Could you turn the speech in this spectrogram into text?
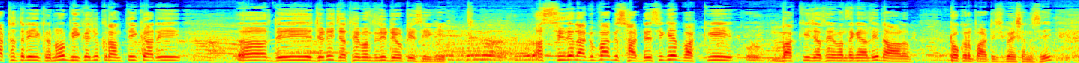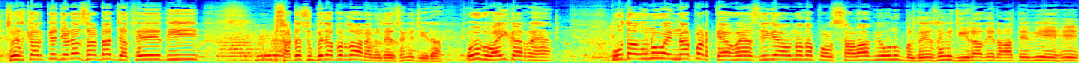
8 ਤਰੀਕ ਨੂੰ ਬੀਕੇਯੂ ਕ੍ਰਾਂਤੀਕਾਰੀ ਦੀ ਜਿਹੜੀ ਜਥੇਬੰਦੀ ਦੀ ਡਿਊਟੀ ਸੀਗੀ। 80 ਦੇ ਲਗਭਗ ਸਾਡੇ ਸੀਗੇ, ਬਾਕੀ ਬਾਕੀ ਜਥੇਬੰਦੀਆਂ ਦੀ ਨਾਲ ਟੋਕਨ ਪਾਰਟਿਸਿਪੇਸ਼ਨ ਸੀ। ਸੋ ਇਸ ਕਰਕੇ ਜਿਹੜਾ ਸਾਡਾ ਜਥੇ ਦੀ, ਸਾਡਾ ਸੂਬੇ ਦਾ ਪ੍ਰਧਾਨ ਹੈ ਬਲਦੇਵ ਸਿੰਘ ਜੀਰਾ, ਉਹ ਅਗਵਾਈ ਕਰ ਰਿਹਾ। ਉਹ ਤਾਂ ਉਹਨੂੰ ਇੰਨਾ ਭੜਕਿਆ ਹੋਇਆ ਸੀਗਾ, ਉਹਨਾਂ ਦਾ ਪੁਲਿਸ ਵਾਲਾ ਵੀ ਉਹਨੂੰ ਬਲਦੇਵ ਸਿੰਘ ਜੀਰਾ ਦੇ ਨਾਂ ਤੇ ਵੀ ਇਹ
